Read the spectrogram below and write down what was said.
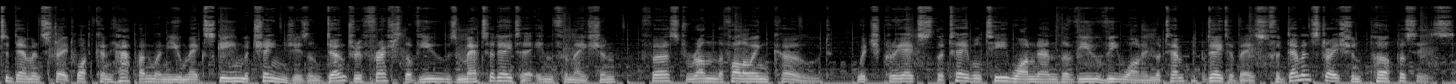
To demonstrate what can happen when you make schema changes and don't refresh the view's metadata information, first run the following code, which creates the table T1 and the view V1 in the temp database for demonstration purposes.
